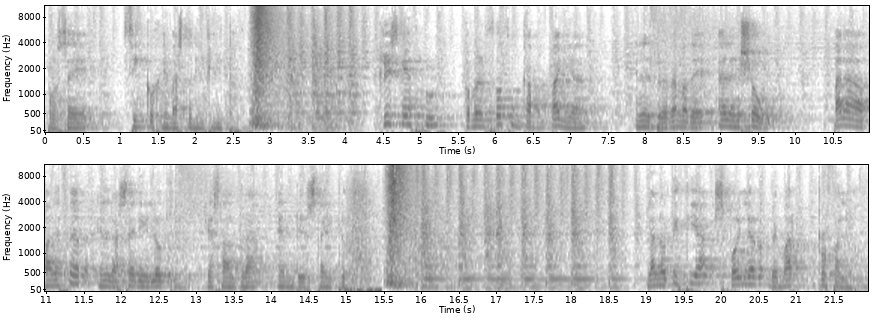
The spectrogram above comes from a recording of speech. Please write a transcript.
posee 5 gemas del infinito. Chris Hemsworth comenzó su campaña en el programa de Ellen Show para aparecer en la serie Loki que saldrá en Disney Plus. La noticia spoiler de Mark Ruffalo.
